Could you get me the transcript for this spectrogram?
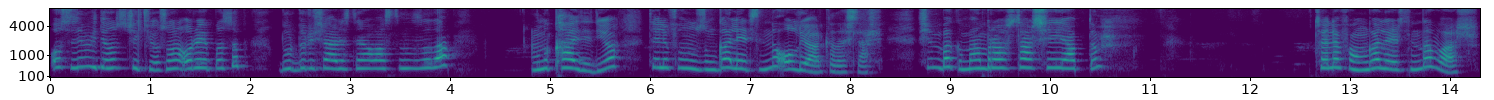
O sizin videonuzu çekiyor. Sonra oraya basıp durdur işaretine bastığınızda da onu kaydediyor. Telefonunuzun galerisinde oluyor arkadaşlar. Şimdi bakın ben Brawl Stars şey yaptım. Telefon galerisinde var.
